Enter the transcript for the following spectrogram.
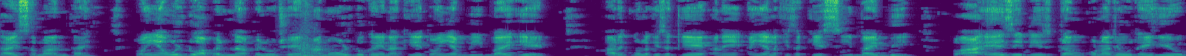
થાય? સમાન થાય. તો અહીંયા ઉલટું આપણને આપેલું છે. આનું ઉલટું કરી નાખીએ તો અહીંયા બી બાય એ આ રીતનું લખી શકીએ અને અહીંયા લખી શકીએ સી બાય બી તો આ એઝ ઇટ ઇઝ ટર્મ કોના જેવું થઈ ગયું?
